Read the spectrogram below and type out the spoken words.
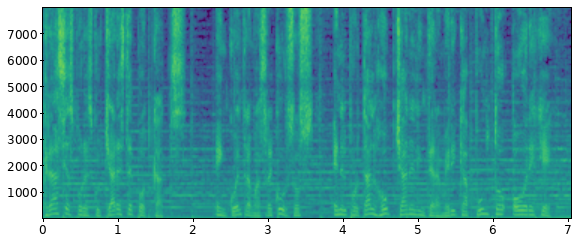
Gracias por escuchar este podcast. Encuentra más recursos en el portal hopechannelinteramerica.org.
